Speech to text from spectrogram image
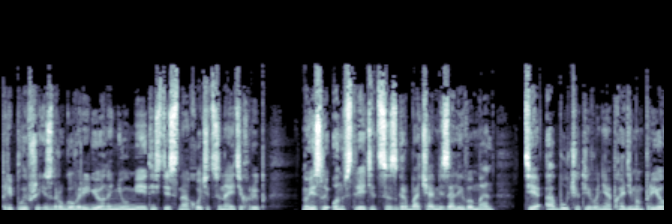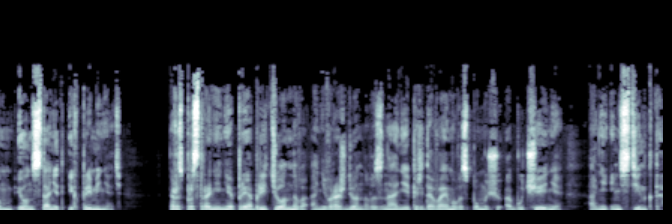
приплывший из другого региона, не умеет, естественно, охотиться на этих рыб, но если он встретится с горбачами залива Мэн, те обучат его необходимым приемам, и он станет их применять. Распространение приобретенного, а не врожденного знания, передаваемого с помощью обучения, а не инстинкта,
